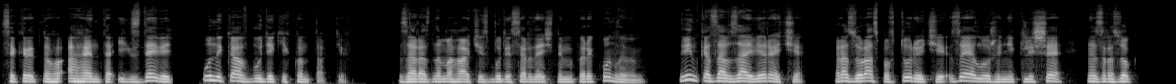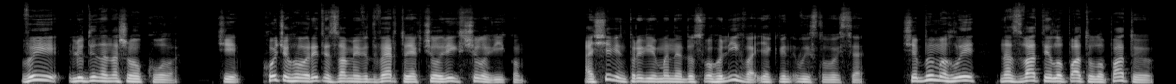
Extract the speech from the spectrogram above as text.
секретного агента Х9, уникав будь-яких контактів. Зараз, намагаючись бути сердечним і переконливим, він казав зайві речі, раз у раз повторюючи заяложені кліше на зразок Ви людина нашого кола чи Хочу говорити з вами відверто, як чоловік з чоловіком. А ще він привів мене до свого лігва, як він висловився, щоб ми могли назвати лопату лопатою,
